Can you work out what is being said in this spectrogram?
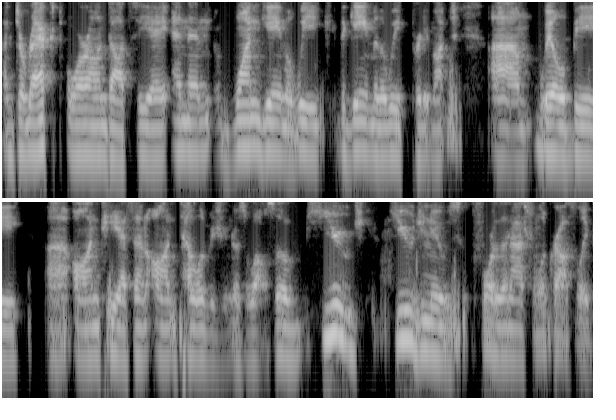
uh, direct or on .ca. And then one game a week, the game of the week pretty much, um, will be uh, on TSN on television as well. So huge, huge news for the National Lacrosse League.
